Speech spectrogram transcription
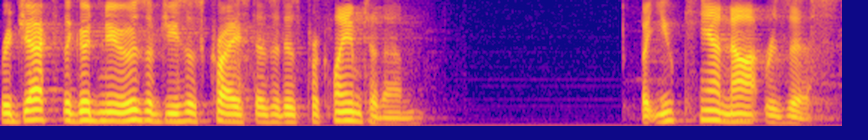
reject the good news of Jesus Christ as it is proclaimed to them. But you cannot resist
